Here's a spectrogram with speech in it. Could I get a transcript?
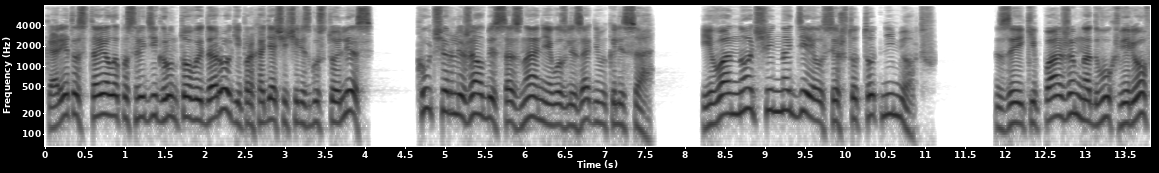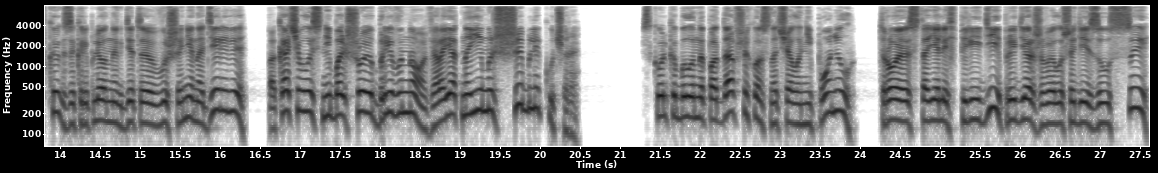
Карета стояла посреди грунтовой дороги, проходящей через густой лес. Кучер лежал без сознания возле заднего колеса. Иван очень надеялся, что тот не мертв. За экипажем на двух веревках, закрепленных где-то в вышине на дереве, покачивалось небольшое бревно, вероятно, им и сшибли кучера. Сколько было нападавших, он сначала не понял. Трое стояли впереди, придерживая лошадей за усы,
